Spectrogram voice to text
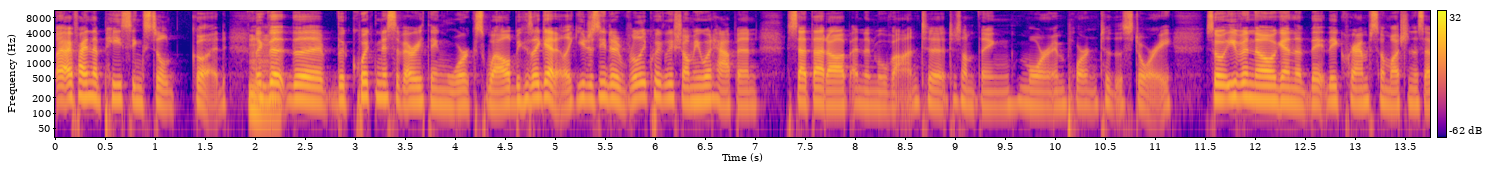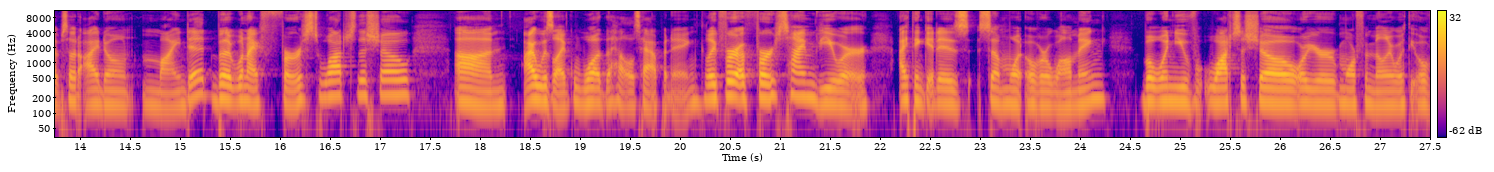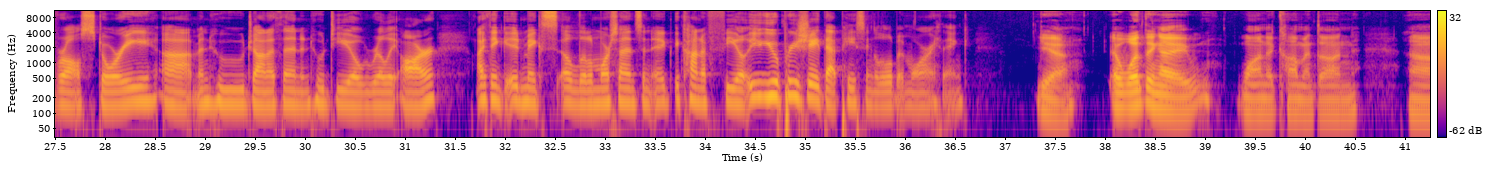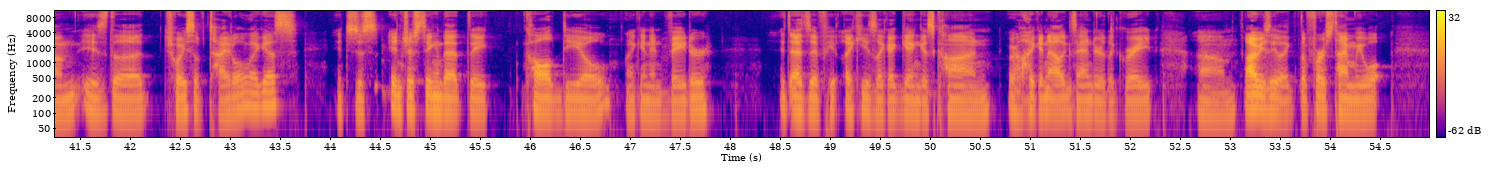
I find the pacing still good. Like the the the quickness of everything works well because I get it. Like you just need to really quickly show me what happened, set that up, and then move on to to something more important to the story. So even though again that they, they cram so much in this episode, I don't mind it. But when I first watched the show, um, I was like, what the hell is happening? Like for a first time viewer, I think it is somewhat overwhelming. But when you've watched the show or you're more familiar with the overall story um, and who Jonathan and who Dio really are, I think it makes a little more sense and it, it kind of feel you, you appreciate that pacing a little bit more. I think. Yeah. Uh, one thing I want to comment on um, is the choice of title. I guess it's just interesting that they called Dio like an invader. It's as if he, like he's like a Genghis Khan or like an Alexander the Great. Um, obviously, like the first time we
